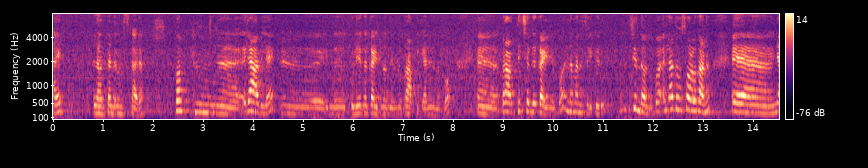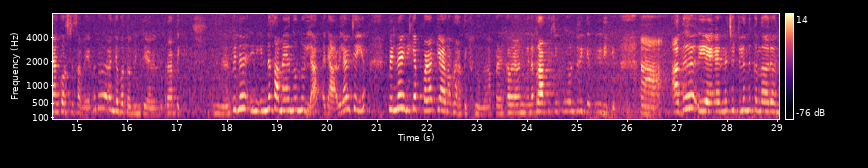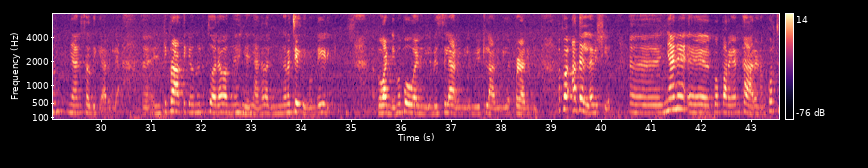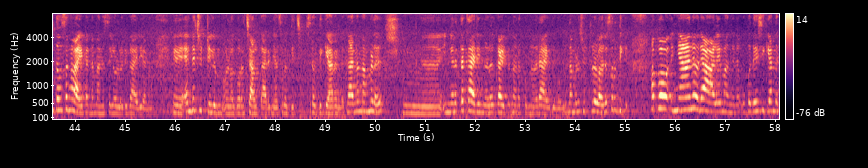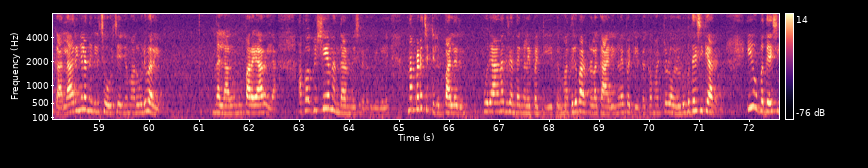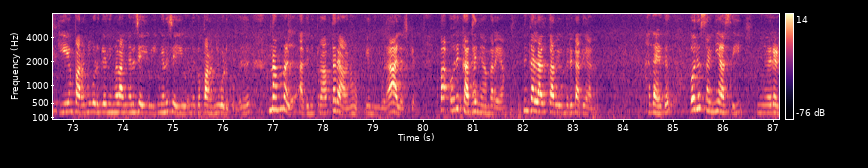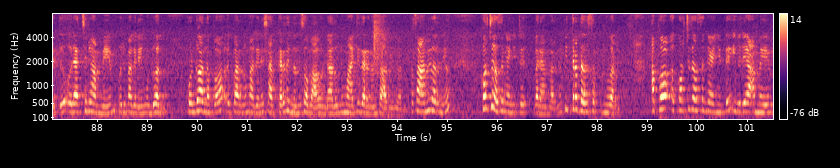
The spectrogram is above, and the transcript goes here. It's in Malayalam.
ഹായ് എല്ലാവർക്കും എന്റെ നമസ്കാരം. അപ്പം രാവിലെ ഇന്ന് കുളിയൊക്കെ കഴിഞ്ഞ് വന്നിരുന്നു പ്രാർത്ഥിക്കാനിരുന്നപ്പോൾ പ്രാർത്ഥിച്ചൊക്കെ കഴിഞ്ഞപ്പോൾ എന്റെ മനസ്സിലേക്കൊരു ചിന്ത വന്നു ഇപ്പോൾ എല്ലാ ദിവസവും ഉള്ളതാണ് ഞാൻ കുറച്ച് സമയം ഒരു അഞ്ചോ പത്തോ മിനിറ്റ് ഞാൻ പ്രാർത്ഥിക്കും. പിന്നെ ഇന്ന സമയമൊന്നുമില്ല. രാവിലെ ചെയ്യും. പിന്നെ എനിക്ക് എപ്പോഴൊക്കെയാണ് പ്രാർത്ഥിക്കുന്നത്? അപ്പോഴൊക്കെ ഇങ്ങനെ പ്രാർത്ഥിച്ചുകൊണ്ടിരിക്കും. അത് എന്നെ ചുറ്റിലും നിൽക്കുന്നവരൊന്നും ഞാൻ ശ്രദ്ധിക്കാറില്ല. എനിക്ക് പ്രാർത്ഥിക്കണമെന്നൊരു ത്വര വന്നു കഴിഞ്ഞാൽ ഞാനത് അങ്ങനെ ചെയ്തുകൊണ്ടേ ഇരിക്കും അപ്പോൾ വണ്ടിയുമ്പോൾ പോവുകയാണെങ്കിലും ബസ്സിലാണെങ്കിലും വീട്ടിലാണെങ്കിലും എപ്പോഴാണെങ്കിലും. അപ്പോൾ അതല്ല വിഷയം. ഞാൻ ഇപ്പോൾ പറയാൻ കാരണം കുറച്ച് ദിവസങ്ങളായിട്ട് എന്റെ മനസ്സിലുള്ളൊരു കാര്യമാണ്. എന്റെ ചുറ്റിലും ഉള്ള കുറച്ച് ആൾക്കാർ ഞാൻ ശ്രദ്ധിച്ച് ശ്രദ്ധിക്കാറുണ്ട്. കാരണം നമ്മൾ ഇങ്ങനത്തെ കാര്യങ്ങൾക്കായിട്ട് നടക്കുന്നവരായതുകൊണ്ട് നമ്മൾ ചുറ്റിലുള്ളവരെ ശ്രദ്ധിക്കും. അപ്പോൾ ഞാൻ ഒരാളെയും അങ്ങനെ ഉപദേശിക്കാൻ നിൽക്കാറില്ല ആരെങ്കിലും എന്തെങ്കിലും ചോദിച്ചു കഴിഞ്ഞാൽ മറുപടി പറയും. എന്നല്ലാതെ ഒന്നും പറയാറില്ല. അപ്പോൾ വിഷയം എന്താണെന്ന് വെച്ചിട്ടുണ്ടെങ്കിൽ നമ്മുടെ ചുറ്റിലും പലരും പുരാണ ഗ്രന്ഥങ്ങളെ പറ്റിയിട്ടും അതിൽ പറഞ്ഞിട്ടുള്ള കാര്യങ്ങളെ പറ്റിയിട്ടൊക്കെ മറ്റുള്ളവരോട് ഉപദേശിക്കാറുണ്ട്. ഈ ഉപദേശിക്കുകയും പറഞ്ഞു കൊടുക്കുകയും നിങ്ങൾ അങ്ങനെ ചെയ്യൂ ഇങ്ങനെ ചെയ്യൂ എന്നൊക്കെ പറഞ്ഞു കൊടുക്കുമ്പോൾ നമ്മൾ അതിന് പ്രാപ്തരാണോ എന്നും കൂടെ ആലോചിക്കണം. അപ്പോൾ ഒരു കഥ ഞാൻ പറയാം. നിങ്ങൾക്ക് എല്ലാവർക്കും അറിയുന്നൊരു കഥയാണ്. അതായത് ഒരു സന്യാസി അടുത്ത് ഒരു അച്ഛനും അമ്മയും ഒരു മകനെയും കൊണ്ടുവന്നു കൊണ്ടുവന്നപ്പോൾ പറഞ്ഞു മകന് ശർക്കര തിന്നുന്ന സ്വഭാവമുണ്ട് അതൊന്ന് മാറ്റി തരണം സ്വാമി എന്ന് പറഞ്ഞു. അപ്പോൾ സ്വാമി പറഞ്ഞു കുറച്ച് ദിവസം കഴിഞ്ഞിട്ട് വരാൻ പറഞ്ഞു. അപ്പോൾ ഇത്ര ദിവസം എന്ന് പറഞ്ഞു. അപ്പോൾ കുറച്ച് ദിവസം കഴിഞ്ഞിട്ട് ഇവർ അമ്മയും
